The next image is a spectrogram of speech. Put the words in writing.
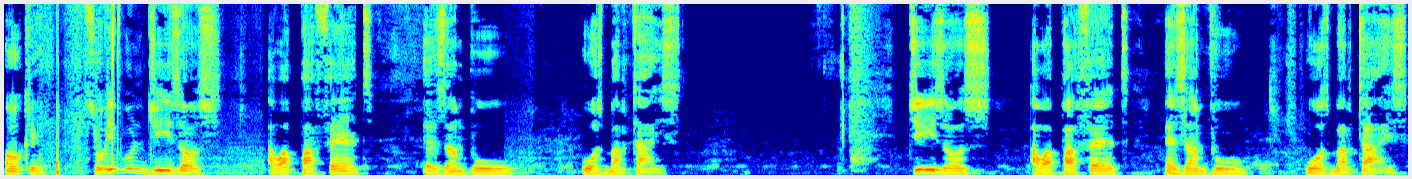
Okay, so even Jesus, our perfect example, was baptized. Jesus, our perfect example, was baptized.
